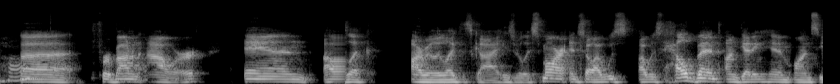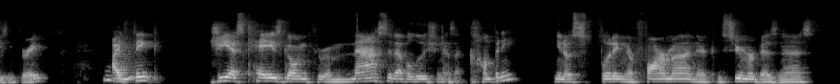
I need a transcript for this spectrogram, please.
uh-huh. uh, for about an hour and I was like, I really like this guy. He's really smart. And so I was I was hell bent on getting him on season 3 mm-hmm. I think GSK is going through a massive evolution as a company. You know, splitting their pharma and their consumer business,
